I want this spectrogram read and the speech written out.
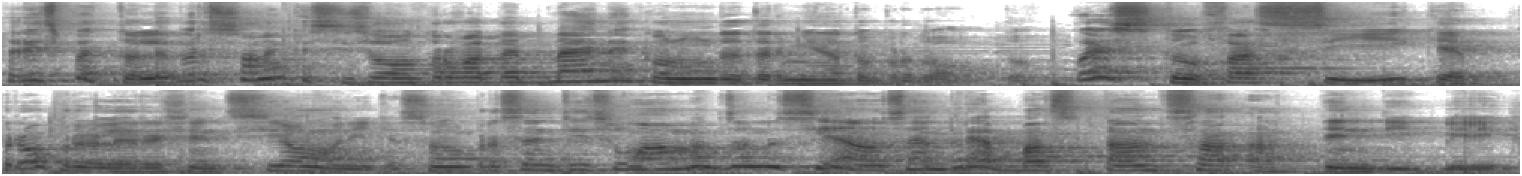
rispetto alle persone che si sono trovate bene con un determinato prodotto. Questo fa sì che proprio le recensioni che sono presenti su Amazon siano sempre abbastanza attendibili,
